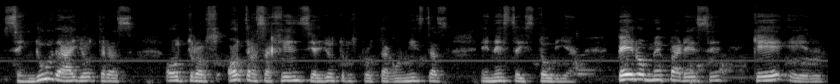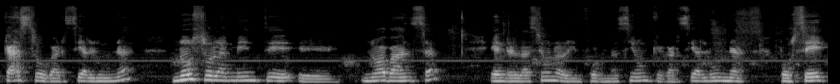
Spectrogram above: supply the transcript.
Sin duda hay otras, otros, otras agencias y otros protagonistas en esta historia, pero me parece que el caso García Luna no solamente eh, no avanza, en relación a la información que García Luna posee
